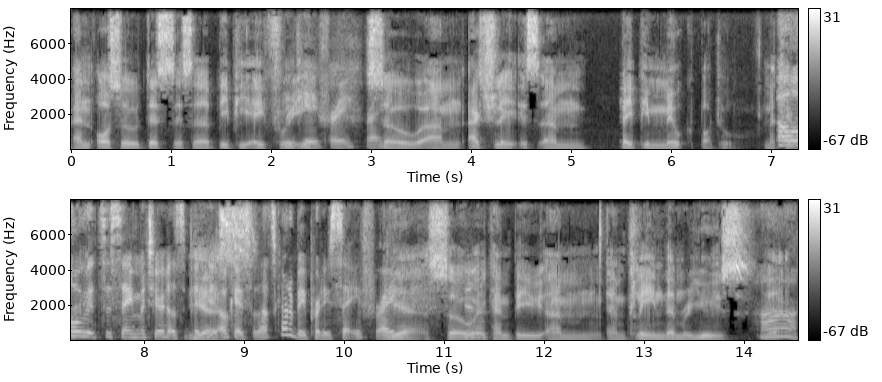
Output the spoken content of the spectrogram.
And also, this is a BPA free. BPA free, right? So um, actually, it's um, baby milk bottle material. Oh, it's the same material as baby. Yes. Okay, so that's got to be pretty safe, right? yeah. So it can be um, um, cleaned and reused. Yeah. Ah,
